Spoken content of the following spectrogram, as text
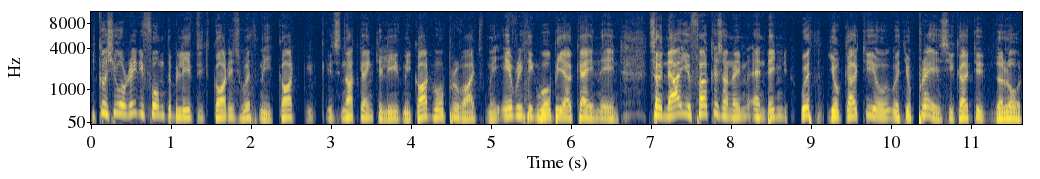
Because you already formed the belief that God is with me. God is not going to leave me. God will provide for me. Everything will be okay in the end. So now you focus on Him, and then with you go to your with your prayers, you go to the Lord.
